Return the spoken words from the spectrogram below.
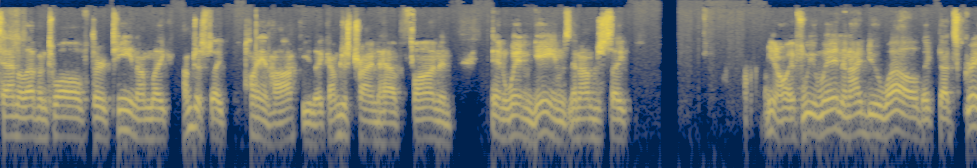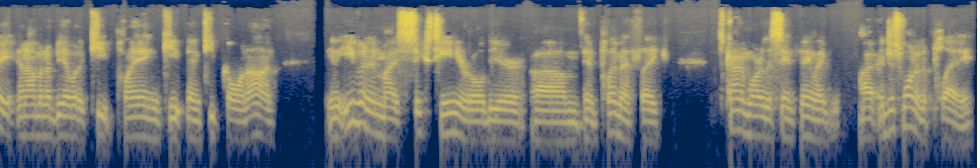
10, 11, 12, 13, I'm like I'm just like playing hockey. Like I'm just trying to have fun and and win games and I'm just like you know, if we win and I do well, like that's great and I'm going to be able to keep playing, keep and keep going on. And even in my 16 year old year um, in Plymouth, like it's kind of more of the same thing. Like I, I just wanted to play.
